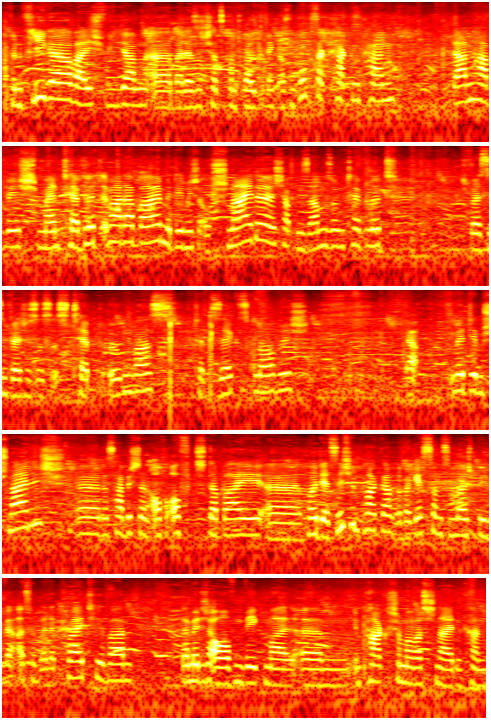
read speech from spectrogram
für den Flieger, weil ich dann äh, bei der Sicherheitskontrolle direkt aus dem Rucksack packen kann. Dann habe ich mein Tablet immer dabei, mit dem ich auch schneide. Ich habe ein Samsung-Tablet. Ich weiß nicht welches es ist, Tab irgendwas. Tab 6, glaube ich. Ja, mit dem schneide ich. Äh, das habe ich dann auch oft dabei. Äh, heute jetzt nicht im Park gehabt, aber gestern zum Beispiel, als wir bei der Pride hier waren, damit ich auch auf dem Weg mal ähm, im Park schon mal was schneiden kann.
